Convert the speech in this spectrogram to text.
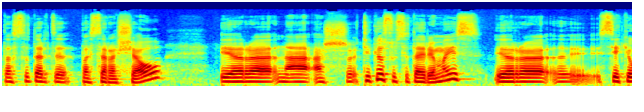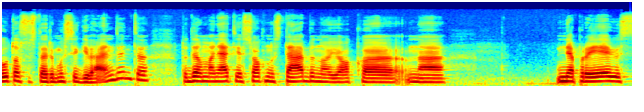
tą sutartį pasirašiau ir na, aš tikiu susitarimais ir e, siekiau tos susitarimus įgyvendinti, todėl mane tiesiog nustebino, jog na, nepraėjus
